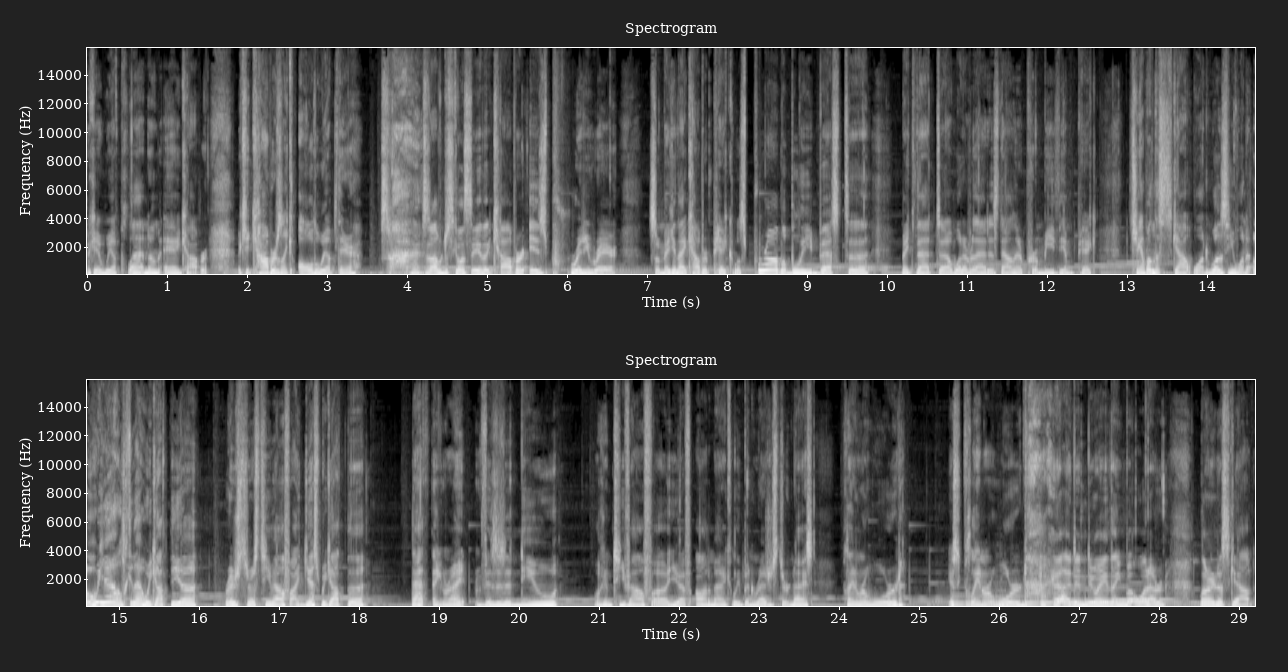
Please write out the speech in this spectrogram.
Okay, we have platinum and copper. Okay, copper's like all the way up there. So, so I'm just going to say that copper is pretty rare. So making that copper pick was probably best to make that, uh, whatever that is down there, Promethium pick. Check up on the scout one. What does he want? Oh yeah, look at that. We got the uh, register as Team Alpha. I guess we got the that thing, right? Visited new, welcome Team Alpha. You have automatically been registered. Nice. Claim reward. Guess claim reward. I didn't do anything, but whatever. Learn to scout.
